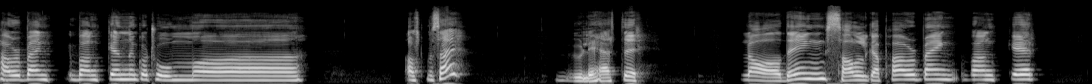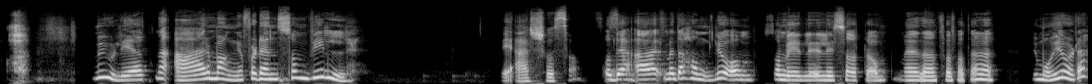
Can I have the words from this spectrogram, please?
Powerbanken går tom og alt med seg. Muligheter. Lading, salg av powerbanker. Ah, Mulighetene er mange for den som vil. Det er så sant. Det er, men det handler jo om, som vi litt starta om med den forfatteren, at du må gjøre det.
